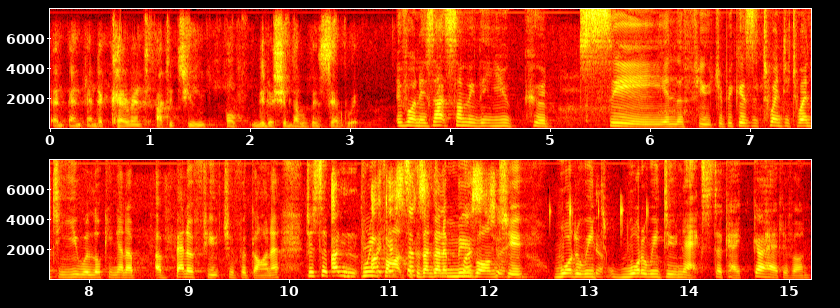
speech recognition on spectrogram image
and, and, and the current attitude of leadership that we've been served with. Yvonne, is that something that you could see in the future? Because in 2020, you were looking at a, a better future for Ghana. Just a and brief answer, because I'm going to move question. on to what do we yeah. what do we do next? Okay, go ahead, Yvonne.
